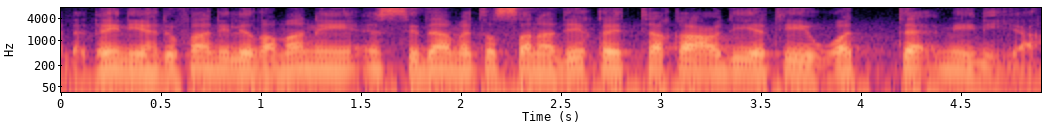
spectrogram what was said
اللذين يهدفان لضمان استدامة الصناديق التقاعدية والتأمينية.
